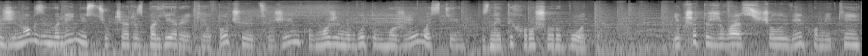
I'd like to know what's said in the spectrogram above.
У жінок з інвалідністю через бар'єри, які оточують цю жінку, може не бути можливості знайти хорошу роботу. Якщо ти живеш з чоловіком, який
